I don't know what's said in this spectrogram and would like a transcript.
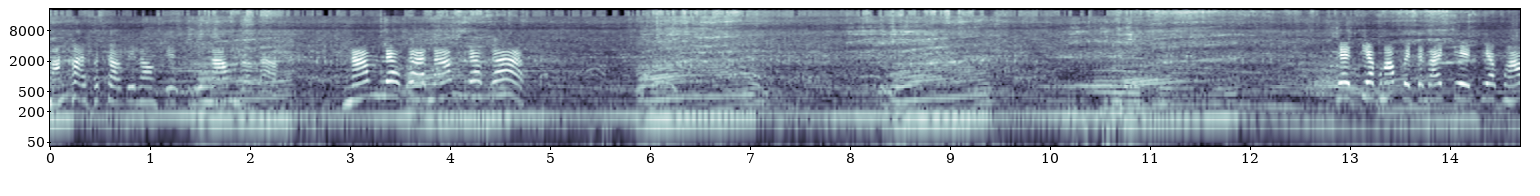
มาแล้วค่ะพี่น้องเก็บน้ำแล้วค่ะน้ำแล้วค่ะ น้ำแล้วค่ะ เจ๊ เจี๊ยบเฮาเป็นจะไหนเจ๊เจี๊ยบเฮา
